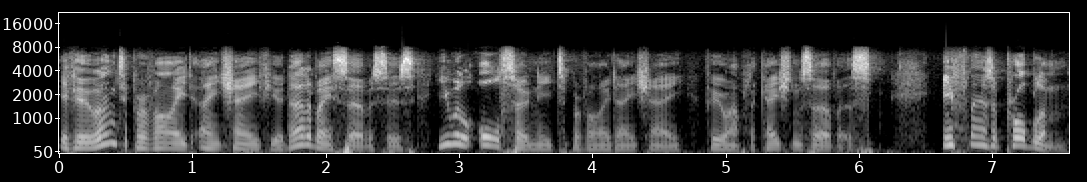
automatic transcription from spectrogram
If you're going to provide HA for your database services, you will also need to provide HA for your application servers. If there's a problem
